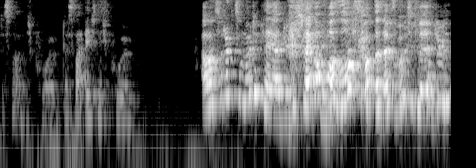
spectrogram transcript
Das war nicht cool. Das war echt nicht cool. Aber zurück zum Multiplayer Dream. Stell dir mal vor, sowas kommt dann als Multiplayer Dream.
